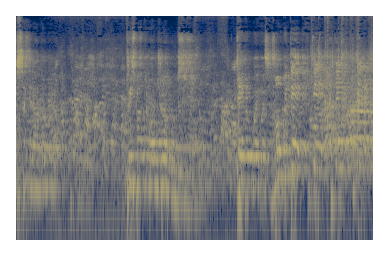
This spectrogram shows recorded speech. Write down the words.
Second album. Please welcome on drums. David Wicks. Moby Dick, Dick, Dick, Dick.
